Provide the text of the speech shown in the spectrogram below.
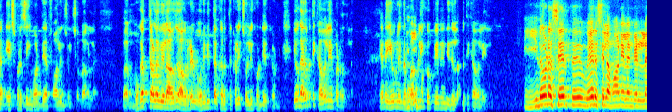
are expressing what they're following சொல்லி சொல்லுவாங்கல்ல. இப்போ முகத்தளவிலாவது அவர்கள் ஒருமித்த கருத்துக்களை சொல்லிக் கொண்டு இருக்க வேண்டும். இவங்க அதை பத்தி கவலையே படுறதில்ல. ஏன்னா இவங்களுக்கு இந்த பப்ளிக் ஒப்பீனியன் இதெல்லாம் பத்தி கவலை இல்லை. இதோட சேர்த்து வேறு சில மாநிலங்கள்ல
